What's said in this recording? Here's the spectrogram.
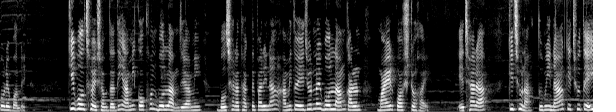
করে বলে, কি বলছো এসব দাদি? আমি কখন বললাম যে আমি বউ ছাড়া থাকতে পারি না? আমি তো এই জন্যই বললাম, কারণ মায়ের কষ্ট হয়। এছাড়া কিছু না, তুমি না কিছুতেই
